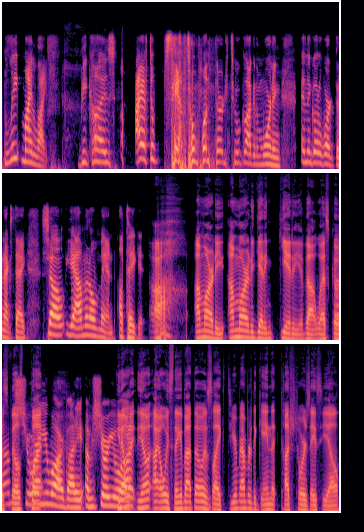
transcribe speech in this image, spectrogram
bleep my life because I have to stay up till 1.30, 2 o'clock in the morning and then go to work the next day. So yeah, I'm an old man. I'll take it. Oh, I'm already I'm already getting giddy about West Coast I'm Phils. sure but you are, buddy. I'm sure you, are you are. know what I, you know what I always think about though is like, do you remember the game that Kutch tore his ACL,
